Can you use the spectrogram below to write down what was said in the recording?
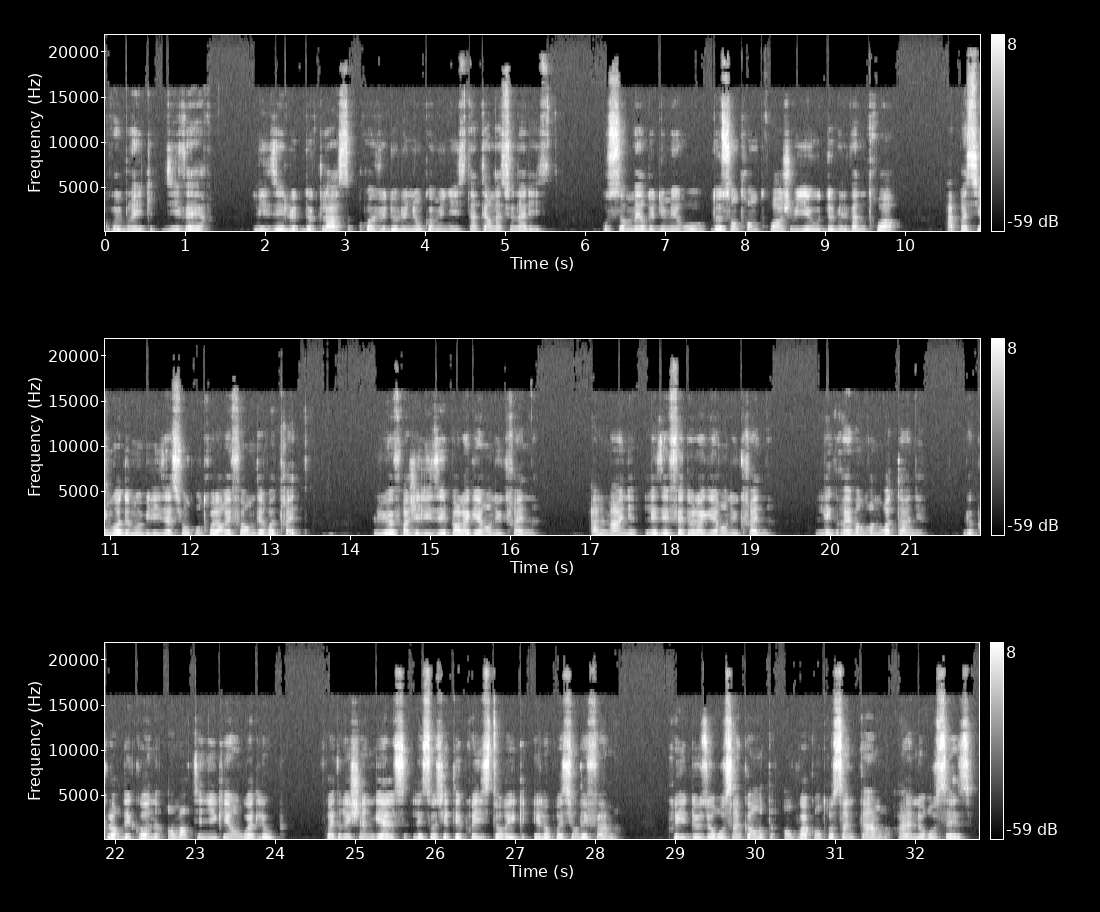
Rubrique divers. Lisez Lutte de classe, revue de l'Union communiste internationaliste. Au sommaire du numéro 233 juillet-août 2023, après six mois de mobilisation contre la réforme des retraites, l'UE fragilisée par la guerre en Ukraine, Allemagne, les effets de la guerre en Ukraine, les grèves en Grande-Bretagne, le chlordécone en Martinique et en Guadeloupe, Friedrich Engels, les sociétés préhistoriques et l'oppression des femmes. Prix 2,50 euros, envoi contre 5 timbres à 1,16 euros.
